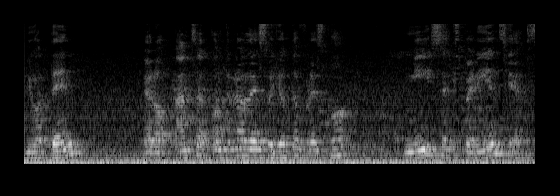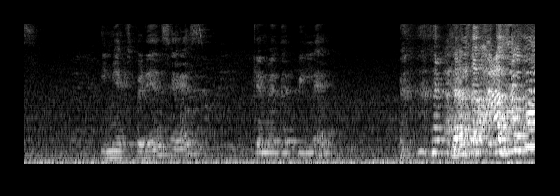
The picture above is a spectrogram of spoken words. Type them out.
digo, ten, pero antes al contrario de eso, yo te ofrezco mis experiencias. Y mi experiencia es que me depilé. ¿Te ¿Has, has usado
